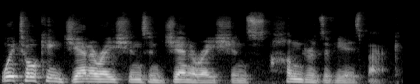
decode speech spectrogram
We're talking generations and generations, hundreds of years back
